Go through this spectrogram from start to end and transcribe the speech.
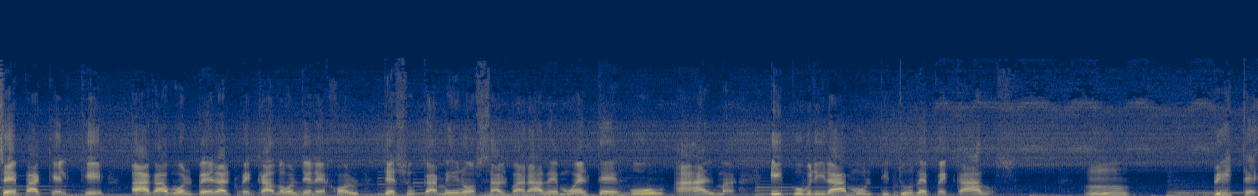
sepa que el que haga volver al pecador de lejos de su camino salvará de muerte un alma y cubrirá multitud de pecados. ¿Mm? ¿Viste?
